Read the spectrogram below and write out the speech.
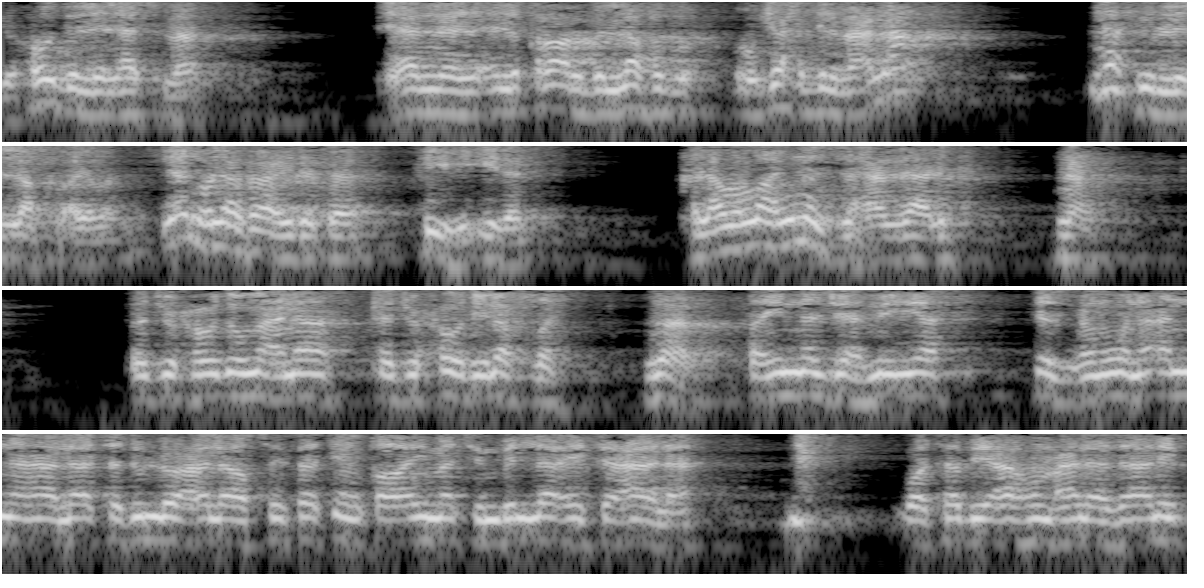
جحود للأسماء. لأن الإقرار باللفظ وجحد المعنى نفي لللفظ أيضا. لأنه لا فائدة فيه إذا كلام الله ينزه عن ذلك. نعم. فجحود معناه كجحود لفظه. نعم. فإن الجهمية يزعمون أنها لا تدل على صفة قائمة بالله تعالى وتبعهم على ذلك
